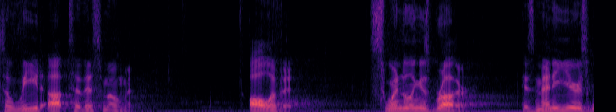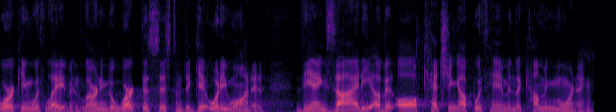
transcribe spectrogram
to lead up to this moment. All of it. Swindling his brother, his many years working with Laban, learning to work the system to get what he wanted, the anxiety of it all catching up with him in the coming morning,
